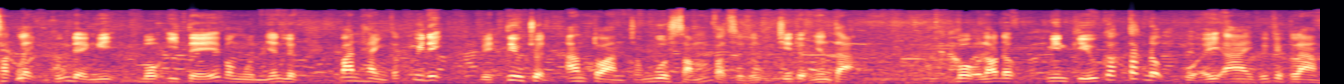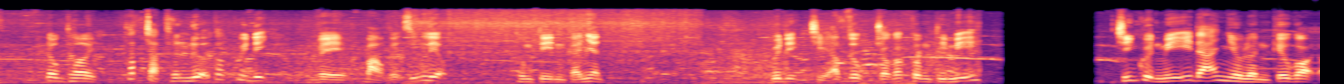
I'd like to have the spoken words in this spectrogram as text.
Sắc lệnh cũng đề nghị Bộ Y tế và nguồn nhân lực ban hành các quy định về tiêu chuẩn an toàn trong mua sắm và sử dụng trí tuệ nhân tạo. Bộ Lao động nghiên cứu các tác động của AI với việc làm, đồng thời thắt chặt hơn nữa các quy định về bảo vệ dữ liệu, thông tin cá nhân. Quy định chỉ áp dụng cho các công ty Mỹ. Chính quyền Mỹ đã nhiều lần kêu gọi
